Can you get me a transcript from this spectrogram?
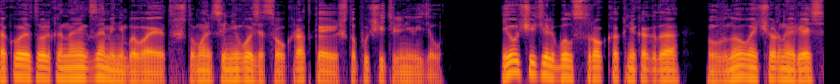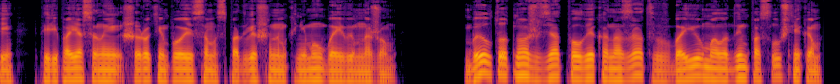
Такое только на экзамене бывает, что мальцы не возятся украдкой, чтоб учитель не видел. И учитель был строг как никогда, в новой черной рясе, перепоясанный широким поясом с подвешенным к нему боевым ножом. Был тот нож взят полвека назад в бою молодым послушником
